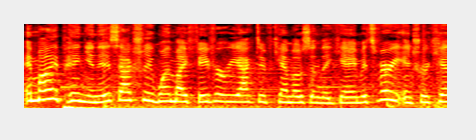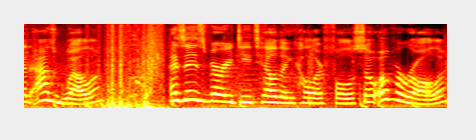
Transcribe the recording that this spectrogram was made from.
In my opinion, it's actually one of my favorite reactive camos in the game. It's very intricate as well. As it is very detailed and colorful. So overall,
